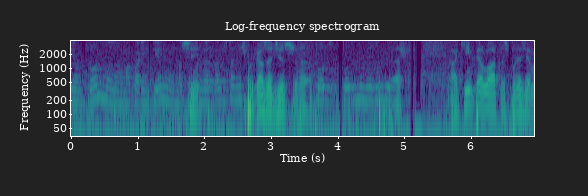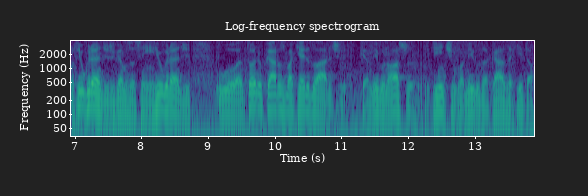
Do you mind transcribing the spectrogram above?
entrou numa, numa quarentena uma semana atrás justamente por, por causa disso. Né? Todos, todos no mesmo ambiente. É. Aqui em Pelotas, por exemplo, Rio Grande, digamos assim, Rio Grande, o Antônio Carlos Baqueri Duarte, que é amigo nosso, íntimo, amigo da casa aqui e tal.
